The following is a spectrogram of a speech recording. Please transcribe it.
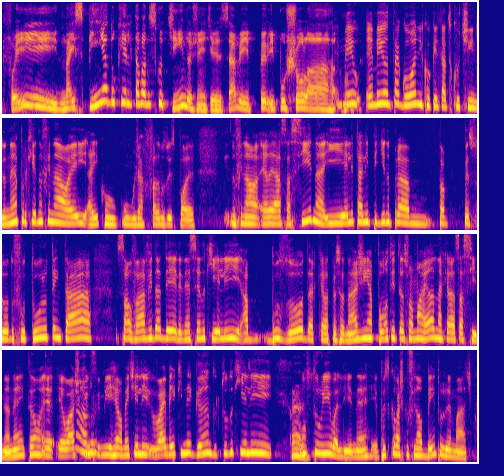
foi na espinha do que ele tava discutindo, gente, sabe? E, e puxou lá. É meio, é meio antagônico o que ele tá discutindo, né? Porque no final, aí, aí com, com- já falamos do spoiler, no final ela é assassina e ele tá ali pedindo pra pessoa do futuro tentar salvar a vida dele, né? Sendo que ele abusou daquela personagem a ponto de transformar ela naquela assassina, né? Então eu, eu acho Não, que o não- filme realmente ele vai meio que negando tudo que ele É. construiu ali, né? É por isso que eu acho que o final é bem problemático.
